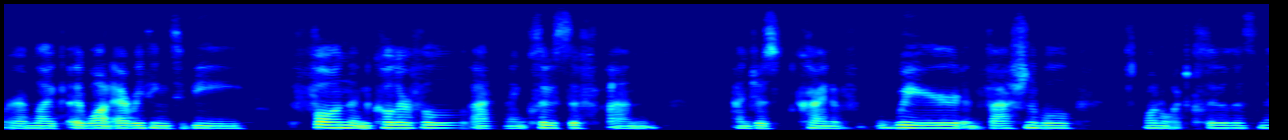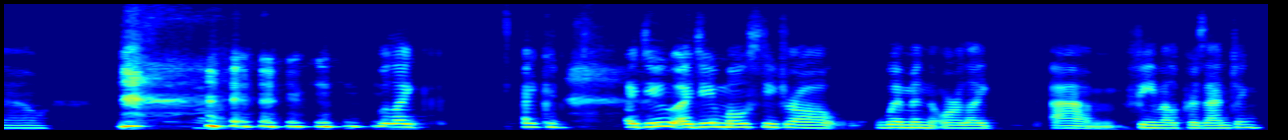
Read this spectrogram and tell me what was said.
where I'm like I want everything to be fun and colorful and inclusive and and just kind of weird and fashionable. I want to watch Clueless now. But like I could I do I do mostly draw women or like um female presenting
